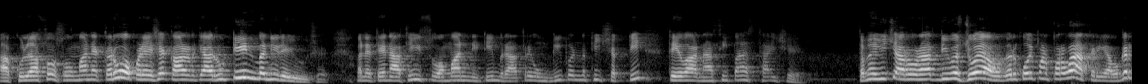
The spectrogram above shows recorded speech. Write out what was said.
આ ખુલાસો સોમાને કરવો પડે છે કારણ કે આ રૂટીન બની રહ્યું છે. અને તેનાથી સોમાનની ટીમ રાત્રે ઊંઘી પણ નથી શકતી તેવા નાસીપાસ થાય છે. તમે વિચારો, રાત દિવસ જોયા વગર, કોઈ પણ પરવાહ કર્યા વગર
